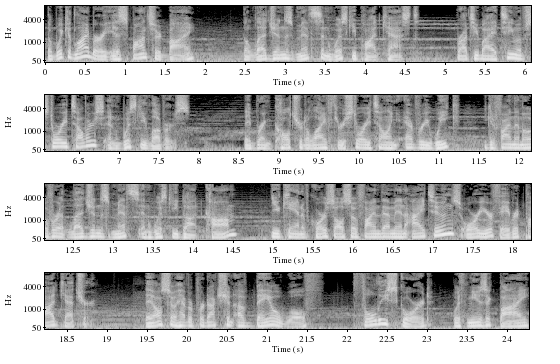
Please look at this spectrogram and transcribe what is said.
The Wicked Library is sponsored by the Legends, Myths, and Whiskey podcast, brought to you by a team of storytellers and whiskey lovers. They bring culture to life through storytelling every week. You can find them over at legendsmythsandwhiskey.com. You can, of course, also find them in iTunes or your favorite podcatcher. They also have a production of Beowulf, fully scored, with music by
